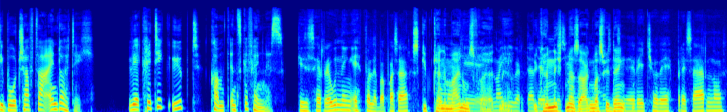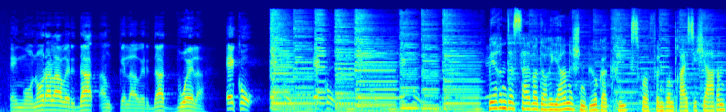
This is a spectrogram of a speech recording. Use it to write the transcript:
Die Botschaft war eindeutig. Wer Kritik übt, kommt ins Gefängnis. Es gibt keine Meinungsfreiheit mehr. Wir können nicht mehr sagen, was wir denken. Während des salvadorianischen Bürgerkriegs vor 35 Jahren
